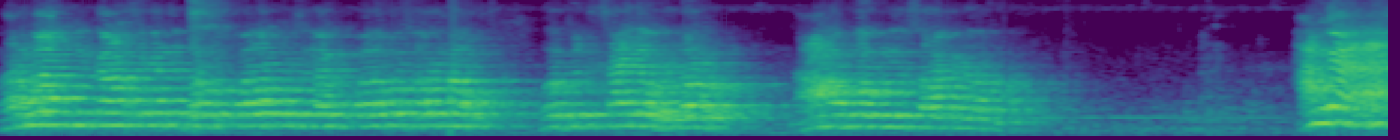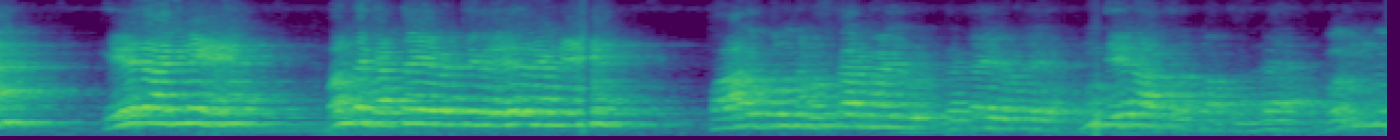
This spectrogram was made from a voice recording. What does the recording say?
ಪರಮಾತ್ಮ ಕಾಣಿಸಕ್ಕೆ ದೊಡ್ಡ ಫಲ ಕೊಡಿಸಿಲ್ಲ ಹಂಗೆ ಫಲ ಕೊಡಿಸೋರು ನಾವು ಹೋಗಿ ಬಿಟ್ಟು ಸಾಯ್ದವ್ರು ಎಲ್ಲರೂ ನಾನೊಬ್ಬ ಉಳಿದು ಸಾಕಣ ಹಂಗ ಹೇಳಿದಾಗಲೇ ಬಂದ ಗಟ್ಟೆಯ ಬೆಟ್ಟಗಳು ಹೇಳಿದ್ರೆ ಪಾದ ಬಂದು ನಮಸ್ಕಾರ ಮಾಡಿದ್ರು ಮುಂದೇನಾಗ್ತದಪ್ಪ ಅಂತಂದ್ರೆ ಬಂದು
